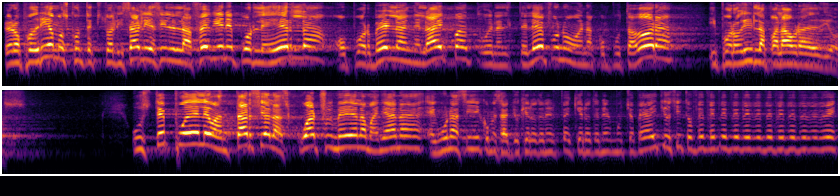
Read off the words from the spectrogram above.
Pero podríamos contextualizarle y decirle, la fe viene por leerla o por verla en el iPad o en el teléfono o en la computadora y por oír la palabra de Dios. Usted puede levantarse a las cuatro y media de la mañana en una silla y comenzar, yo quiero tener fe, quiero tener mucha fe, ay Diosito, fe, fe,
